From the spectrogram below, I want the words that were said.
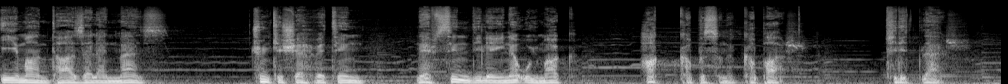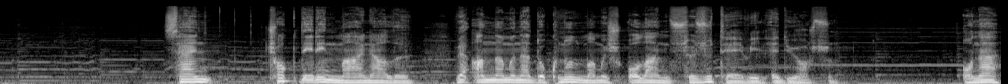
iman tazelenmez. Çünkü şehvetin, nefsin dileğine uymak, hak kapısını kapar, kilitler. Sen çok derin manalı ve anlamına dokunulmamış olan sözü tevil ediyorsun. Ona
